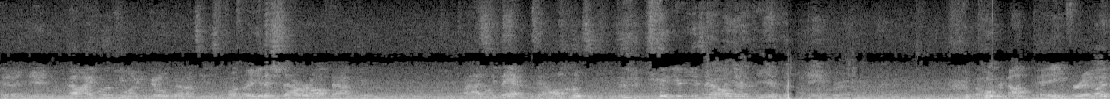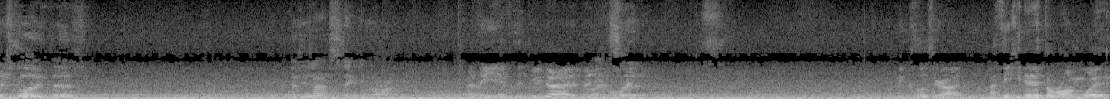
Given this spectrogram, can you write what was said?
Yeah, I did. No, I look you want to go now. It's just fun. Are you gonna shower off after? I think they have towels. You're using all Yeah, their but you, you gear. have to pay for it. Oh, we're not paying for it. I just go like this. Because he's not sticking on. I think you have to do that and then Right, you hold like- close your eye. I think he did it the wrong way.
